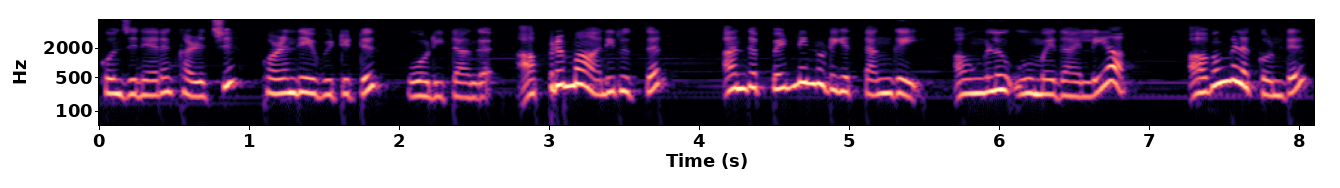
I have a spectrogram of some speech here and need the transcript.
கொஞ்ச நேரம் கழிச்சு குழந்தைய விட்டுட்டு ஓடிட்டாங்க. அப்புறமா அனிருத்தர் அந்த பெண்ணினுடைய தங்கை அவங்களும் ஊமைதான் இல்லையா? அவங்கள கொண்டு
